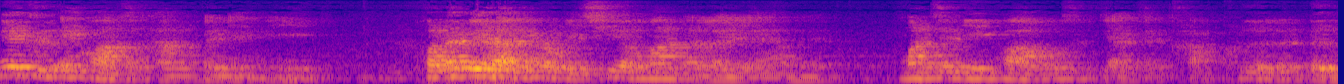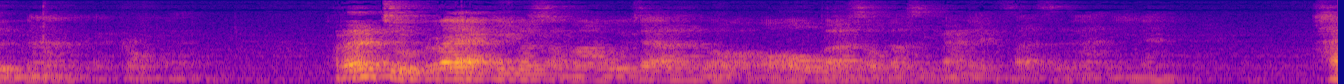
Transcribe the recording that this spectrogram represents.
นี่คือไอ้ความศรัทธามันเป็นอย่างนี้พอได้เวลาที่เราไปเชื่อมั่นอะไรแล้วเนี่ย มันจะมีความรู้สึกอยากจะขับเคลื่อนและเดินหน้า เพราะฉะนั้นจุดแรกที่พระสัมมาสัมพุทธเจ้าท่านบอกว่าอ๋ออุบาสกบาสิกาในศาสนานี้นะถ้า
